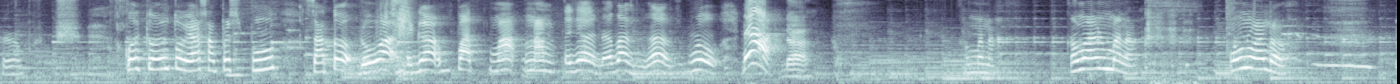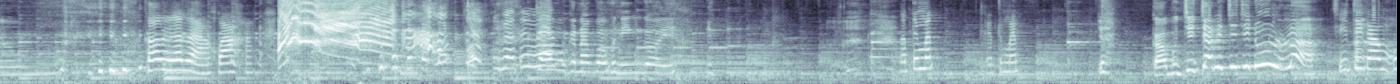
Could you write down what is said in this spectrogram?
Roblox. Aku contoh ya sampai 10 1 2 3 4 5 6 7 8 9 10. Dah. Dah. Kamu mana? Kamu dari mana? Kamu mana? Akan. Tiba-tiba. Kamu kenapa meninggoy? Nanti mat. Nanti mat. Ya, kamu Cici cari Cici dulu lah. Cici kamu,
